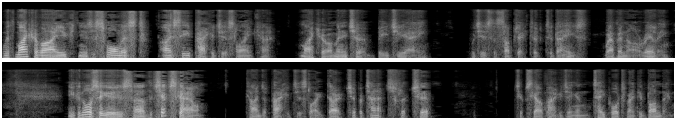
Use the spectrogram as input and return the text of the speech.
With microvia, you can use the smallest IC packages like a micro or miniature BGA, which is the subject of today's webinar, really. You can also use uh, the chip scale kinds of packages like direct chip attach, flip chip, chip scale packaging, and tape automated bonding.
